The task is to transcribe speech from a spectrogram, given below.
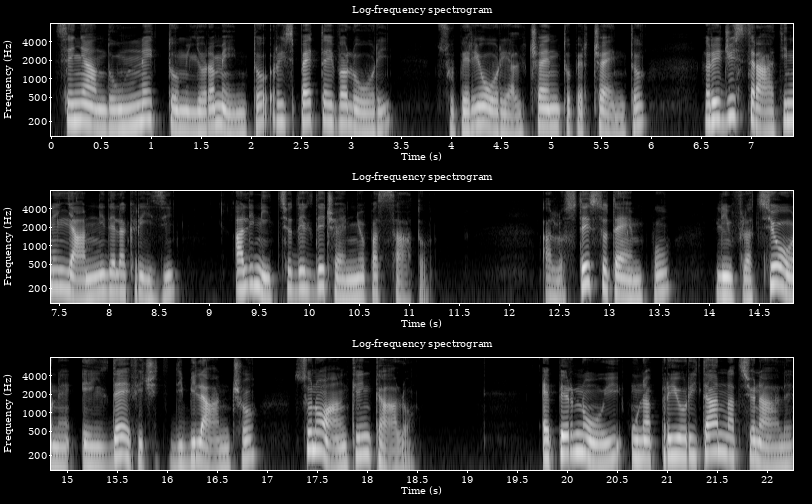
segnando un netto miglioramento rispetto ai valori, superiori al 100%, registrati negli anni della crisi all'inizio del decennio passato. Allo stesso tempo, l'inflazione e il deficit di bilancio sono anche in calo. È per noi una priorità nazionale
